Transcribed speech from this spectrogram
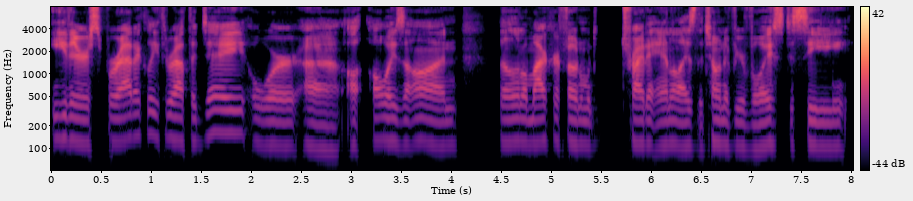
either sporadically throughout the day or uh, always on, the little microphone would try to analyze the tone of your voice to see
